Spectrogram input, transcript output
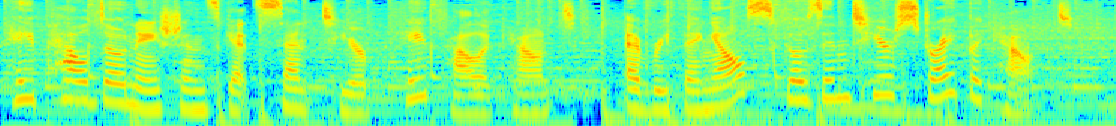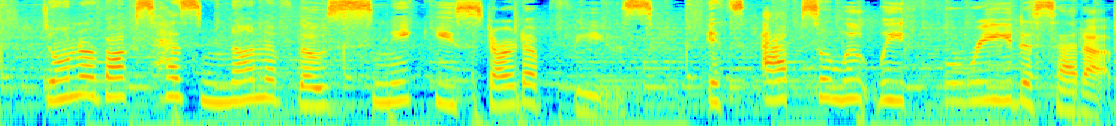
PayPal donations get sent to your PayPal account. Everything else goes into your Stripe account. DonorBox has none of those sneaky startup fees. It's absolutely free to set up.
